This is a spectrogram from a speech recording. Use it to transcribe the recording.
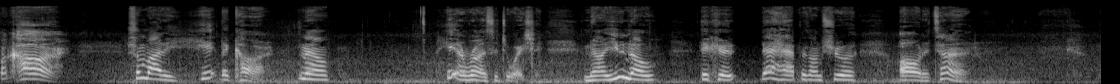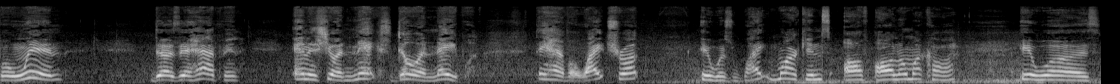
My car. Somebody hit the car. Now, hit and run situation. Now you know it could that happens, I'm sure, all the time. But when does it happen and it's your next door neighbor? They have a white truck. It was white markings off all on my car. It was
